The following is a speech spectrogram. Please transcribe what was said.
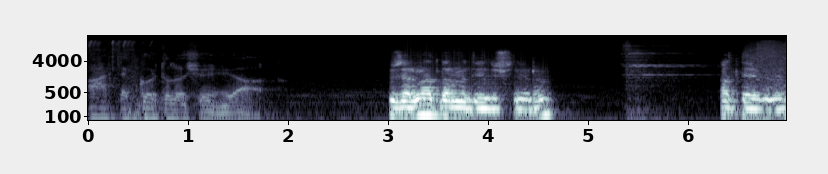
Artık kurtuluşun yok. Üzerime atlar mı diye düşünüyorum. Atlayabilir.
